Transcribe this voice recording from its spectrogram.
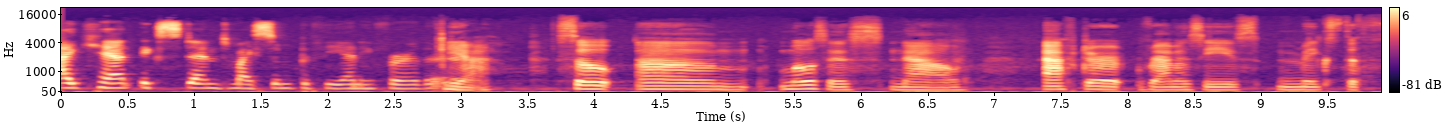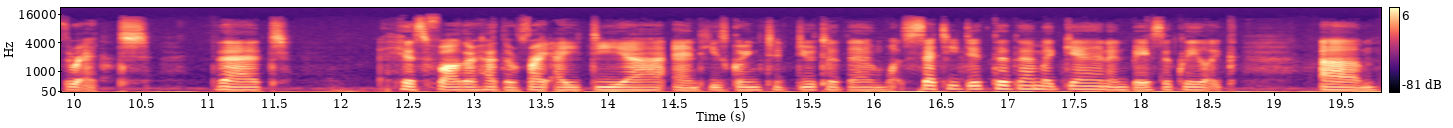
i can't extend my sympathy any further. Yeah. So, um, Moses now, after Ramesses makes the threat that his father had the right idea and he's going to do to them what Seti did to them again and basically, like, um,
